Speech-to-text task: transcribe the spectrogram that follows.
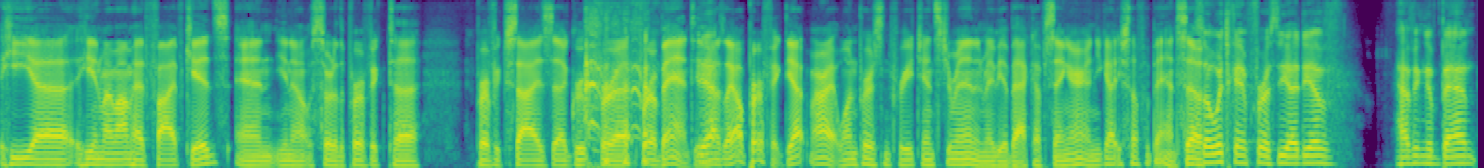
he uh, he and my mom had five kids, and you know, it was sort of the perfect uh, perfect size uh, group for a for a band. You know, I was like, oh, perfect. Yep. All right, one person for each instrument, and maybe a backup singer, and you got yourself a band. So, So which came first, the idea of having a band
